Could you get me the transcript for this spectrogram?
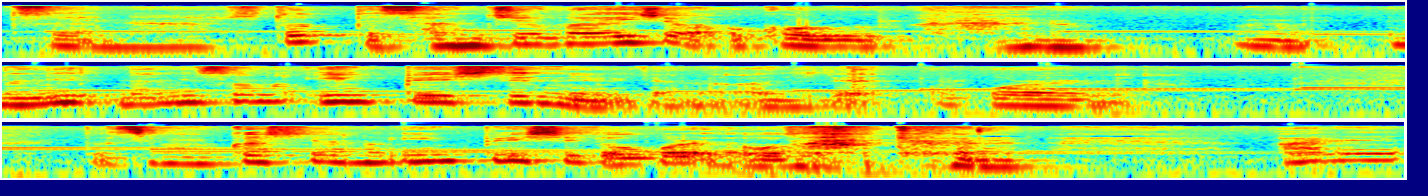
そうやな人って30倍以上怒る。あの、うん、何何その隠蔽してんねんみたいな感じで怒られるやん。私昔あの隠蔽してて怒られたことがあったから。あれ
